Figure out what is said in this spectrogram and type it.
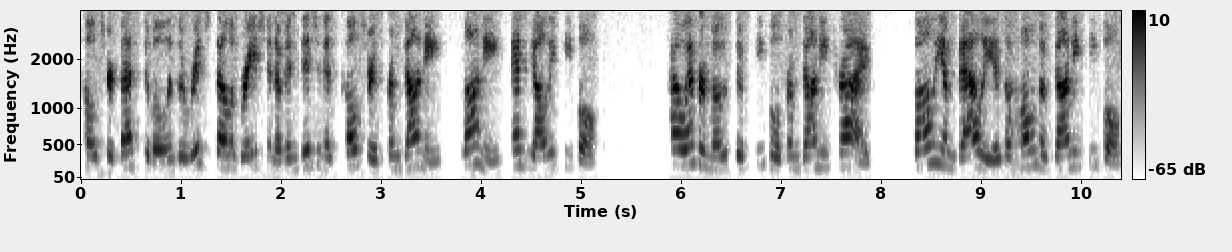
Culture Festival is a rich celebration of indigenous cultures from Dani, Lani, and Yali people. However most of people from Dani tribe, Baliem Valley is a home of Dani people.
